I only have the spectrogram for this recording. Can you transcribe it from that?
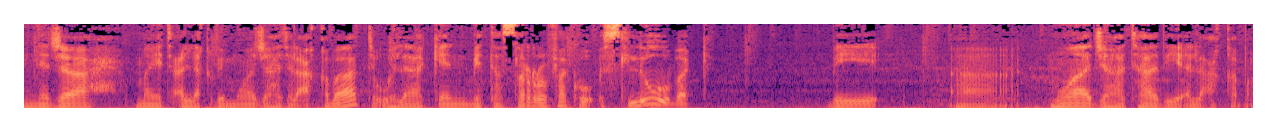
النجاح ما يتعلق بمواجهة العقبات ولكن بتصرفك وأسلوبك. بمواجهة هذه العقبة.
